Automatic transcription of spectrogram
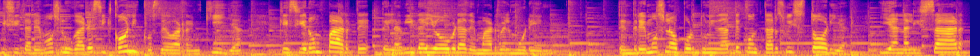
visitaremos lugares icónicos de Barranquilla que hicieron parte de la vida y obra de Marvel Moreno. Tendremos la oportunidad de contar su historia y analizar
